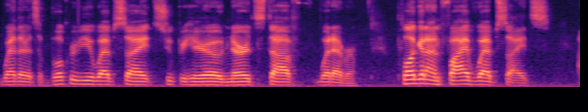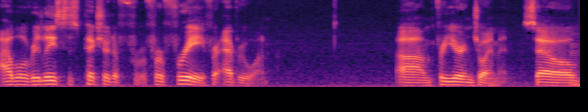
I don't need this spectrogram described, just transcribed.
whether it's a book review website, superhero, nerd stuff, whatever, plug it on five websites. I will release this picture to, for, for free for everyone um, for your enjoyment. So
